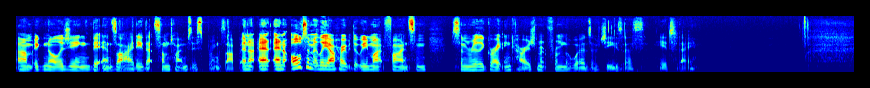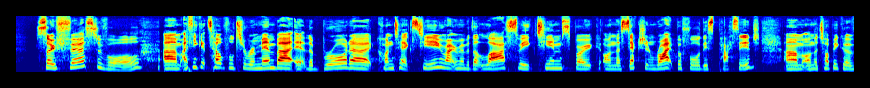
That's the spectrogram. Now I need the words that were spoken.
um, acknowledging the anxiety that sometimes this brings up. And, and, and ultimately, I hope that we might find some, some really great encouragement from the words of Jesus here today. So, first of all, um, I think it's helpful to remember the broader context here. You might remember that last week Tim spoke on the section right before this passage um, on the topic of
